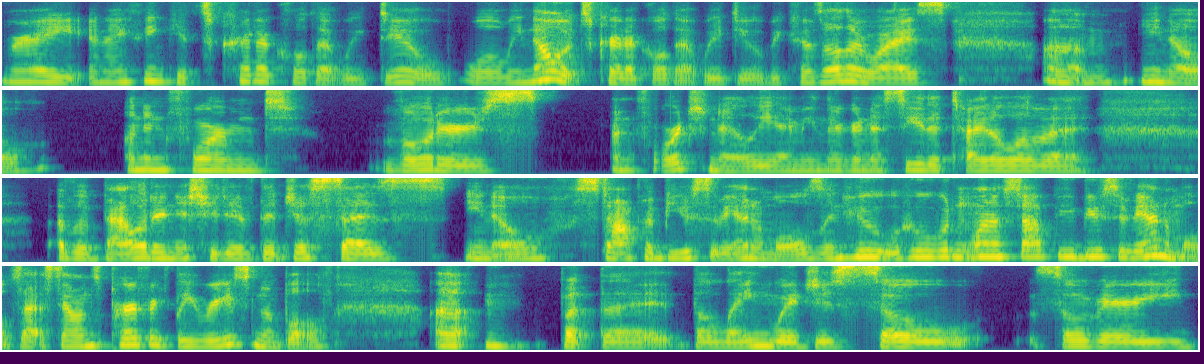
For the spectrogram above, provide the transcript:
Right. And I think it's critical that we do. Well, we know it's critical that we do because otherwise, um, you know, uninformed voters, unfortunately, I mean, they're going to see the title of a of a ballot initiative that just says, you know, stop abuse of animals. And who who wouldn't want to stop the abuse of animals? That sounds perfectly reasonable. Um, but the the language is so so very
